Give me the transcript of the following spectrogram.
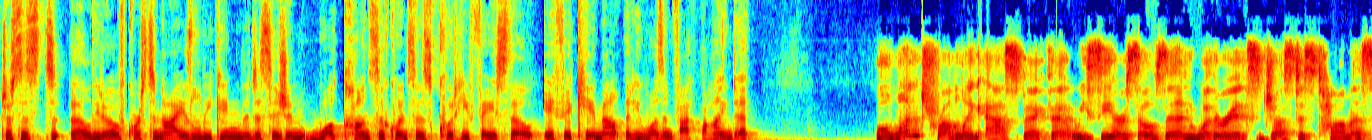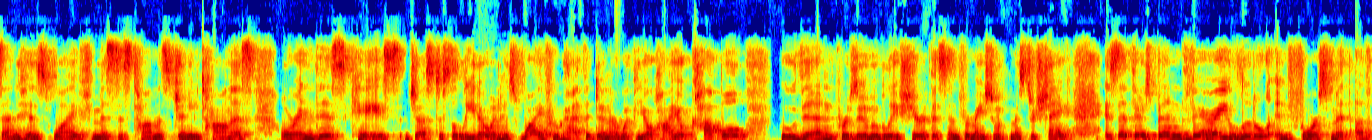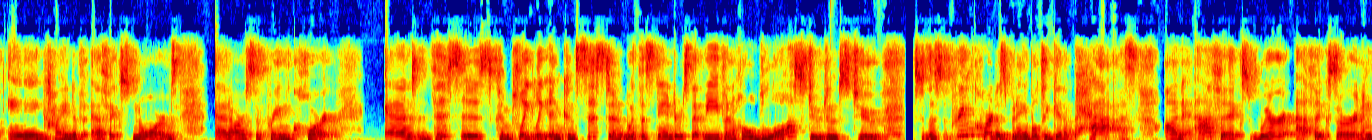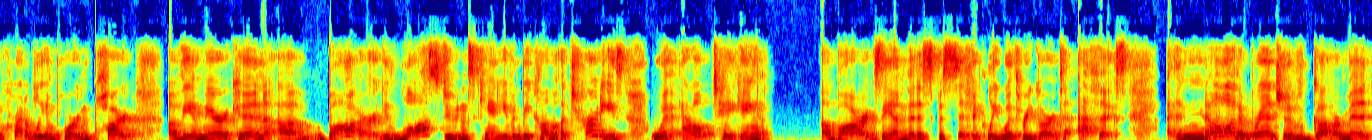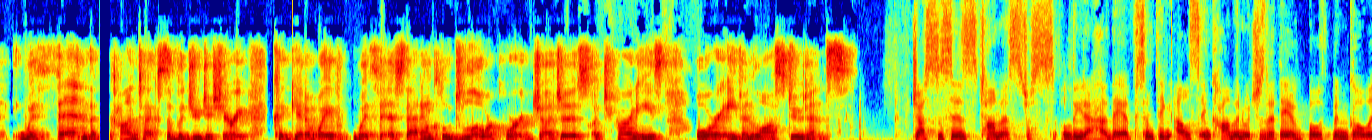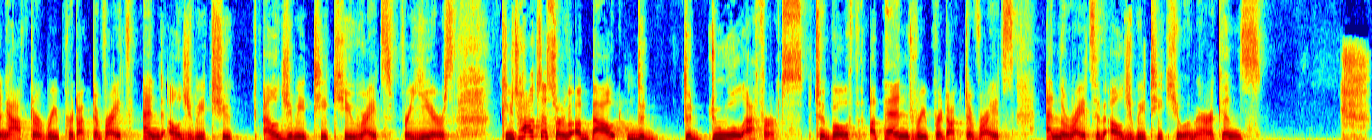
Justice Alito, of course, denies leaking the decision. What consequences could he face, though, if it came out that he was, in fact, behind it? Well, one troubling aspect that we see ourselves in, whether it's Justice Thomas and his wife, Mrs. Thomas, Ginni Thomas, or in this case, Justice Alito and his wife, who had the dinner with the Ohio couple, who then presumably shared this information with Mr. Schenck, is that there's been very little enforcement of any kind of ethics norms at our Supreme Court. And this is completely inconsistent with the standards that we even hold law students to. So the Supreme Court has been able to get a pass on ethics, where ethics are an incredibly important part of the American um, bar. Law students can't even become attorneys without taking a bar exam that is specifically with regard to ethics. No other branch of government within the context of the judiciary could get away with this. That includes lower court judges, attorneys, or even law students. Justices Thomas, Justice Alito, how they have something else in common, which is that they have both been going after reproductive rights and LGBT, LGBTQ rights for years. Can you talk to us sort of about the the dual efforts to both upend reproductive rights and the rights of LGBTQ Americans?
